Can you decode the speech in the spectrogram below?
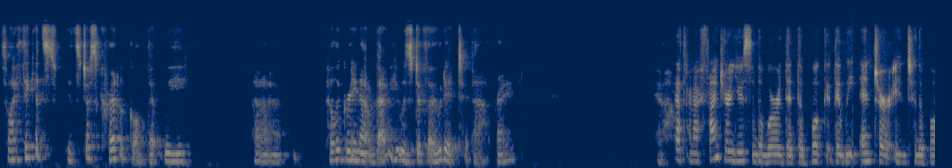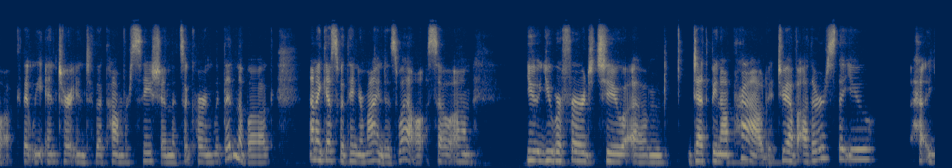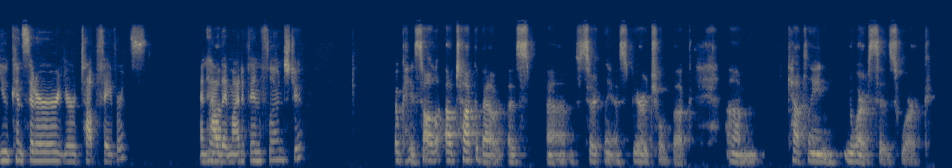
So I think it's it's just critical that we uh, Pellegrino that he was devoted to that, right? Yeah. Katherine, I find your use of the word that the book, that we enter into the book, that we enter into the conversation that's occurring within the book, and I guess within your mind as well. So um, you, you referred to um, Death Be Not Proud. Do you have others that you, you consider your top favorites and how yeah. they might have influenced you? Okay, so I'll, I'll talk about a, uh, certainly a spiritual book. Um, Kathleen Norris's work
